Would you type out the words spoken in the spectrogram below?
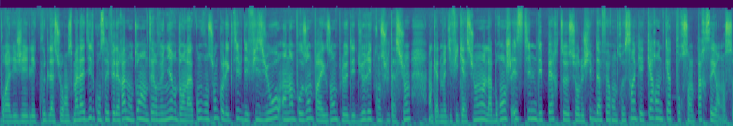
pour alléger les coûts de l'assurance maladie, le Conseil fédéral entend intervenir dans la convention collective des physios en imposant par exemple des durées de consultation. En cas de modification, la branche estime des pertes sur le chiffre d'affaires entre 5 et 44% par séance.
